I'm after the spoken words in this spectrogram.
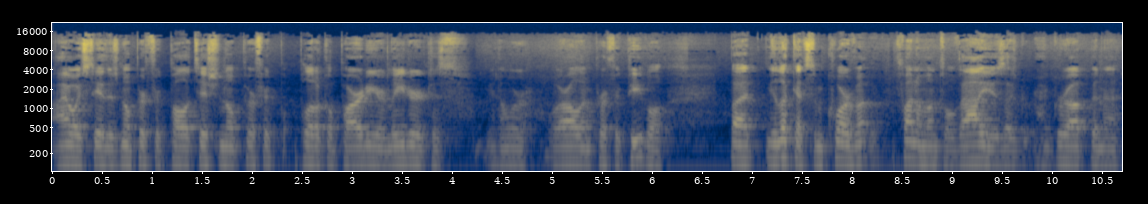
I always say there's no perfect politician, no perfect political party or leader, because you know we're we're all imperfect people. But you look at some core fundamental values. I grew up in a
